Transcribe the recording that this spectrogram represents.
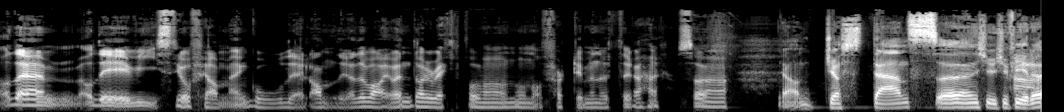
og, det, og de viste jo fram en god del andre. Det var jo en direct på noen og 40 minutter her, så Ja, Just Dance eh, 2024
